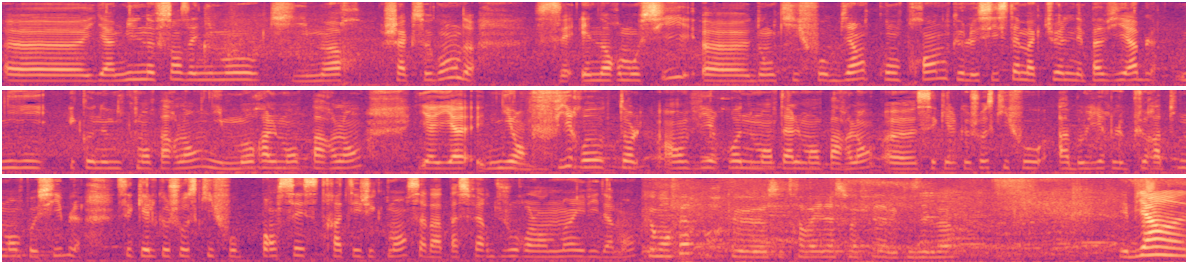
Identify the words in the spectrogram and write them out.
Il y a 1900 animaux qui meurent chaque seconde. C'est énorme aussi, euh, donc il faut bien comprendre que le système actuel n'est pas viable, ni économiquement parlant, ni moralement parlant, il y a- il y a- ni enviro- environnementalement parlant. Euh, c'est quelque chose qu'il faut abolir le plus rapidement possible. C'est quelque chose qu'il faut penser stratégiquement. Ça va pas se faire du jour au lendemain, évidemment. Comment faire pour que ce travail-là soit fait avec les éleveurs? Eh bien,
